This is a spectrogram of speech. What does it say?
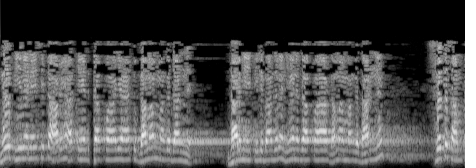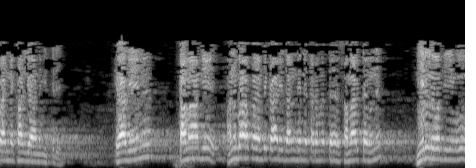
මුල් පියවරේ සිට අරහතේ දක්වා යාතු ගමන් මඟ දන්නේ ධර්මයේ පිළිබඳව නිවන දක්වා ගමන් මඟ දන්න ශ්‍රත සම්පන්න කල්යාණ මිත්‍රයෙක්. එවැගේම තමාගේ අනුභවක අධිකාරිය දන් දෙන්න තරමට සමර්ථ වන නිර්ලෝභී වූ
